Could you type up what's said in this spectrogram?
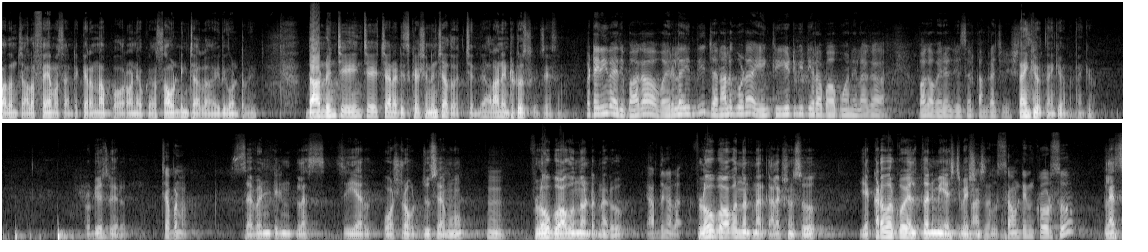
పదం చాలా ఫేమస్ అంటే కిరణ్ అబ్బవరం అనే ఒక సౌండింగ్ చాలా ఇదిగా ఉంటుంది. దాని నుంచి ఏం చేయొచ్చు అనే డిస్కషన్ నుంచి అది వచ్చింది. అలానే ఇంట్రడ్యూస్ చేశాను బట్ ఎనీవే అది బాగా వైరల్ అయింది. జనాలు కూడా ఏం క్రియేటివిటీ రా బాబు అనేలాగా బాగా వైరల్ చేశారు. Congratulation thank you thank you thank you producer garu చెప్పండి. సెవెంటీన్ ప్లస్ సిఆర్ పోస్టర్ ఒకటి చూసాము. ఫ్లో బాగుంది అంటున్నారు అర్థం కాల. ఫ్లో బాగుంది అంటున్నారు కలెక్షన్స్ ఎక్కడ వరకు వెళ్తుందని మీ estimation sir seventeen crores plus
